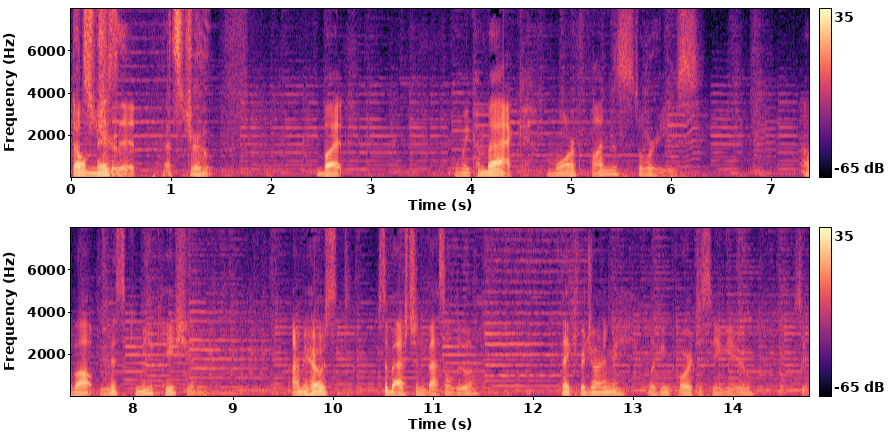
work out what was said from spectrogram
Don't That's miss true. it. That's true. But when we come back, more fun stories about miscommunication. I'm your host, Sebastian Basildua. Thank you for joining me. Looking forward to seeing you soon.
